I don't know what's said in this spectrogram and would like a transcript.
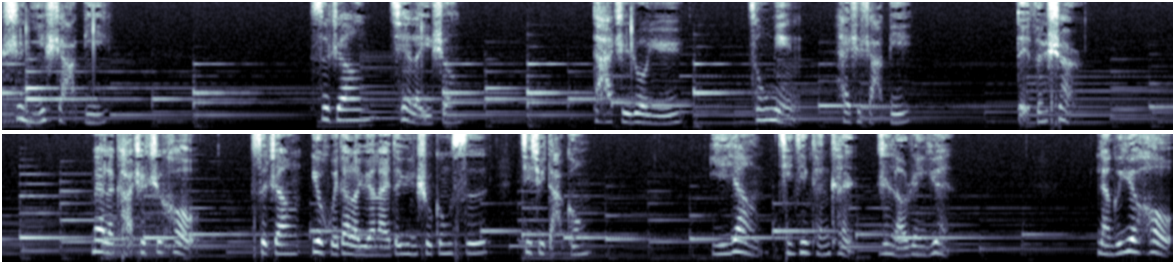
是你傻逼。四张切了一声：“大智若愚，聪明还是傻逼，得分事儿。”卖了卡车之后，四张又回到了原来的运输公司继续打工，一样勤勤恳恳、任劳任怨。两个月后，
